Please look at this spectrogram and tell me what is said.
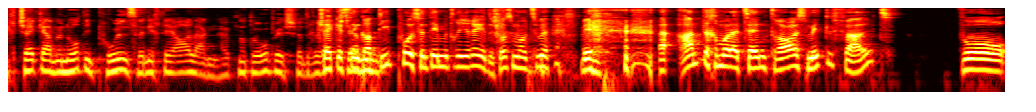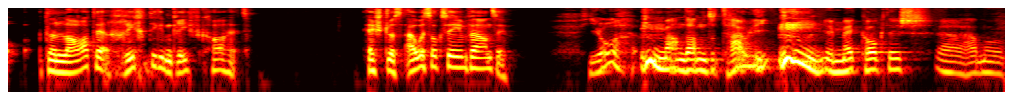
Ich checke aber nur die Puls, wenn ich die anlange, ob du noch da bist. Du Check jetzt den gerade die Puls, du immer drin redest. Lass mal zu. Wir, äh, endlich mal ein zentrales Mittelfeld, wo der Laden richtig im Griff gehabt hat. Hast du das auch so gesehen im Fernsehen? Ja, wenn der Tauli im Mac gehockt ist, äh, haben wir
